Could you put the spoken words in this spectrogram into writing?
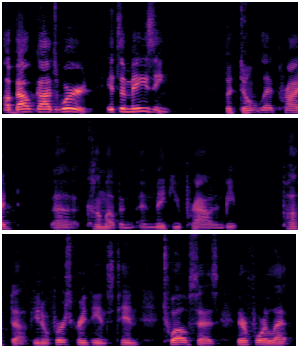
about God's Word. It's amazing. But don't let pride uh, come up and, and make you proud and be puffed up. You know, 1 Corinthians 10 12 says, Therefore, let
